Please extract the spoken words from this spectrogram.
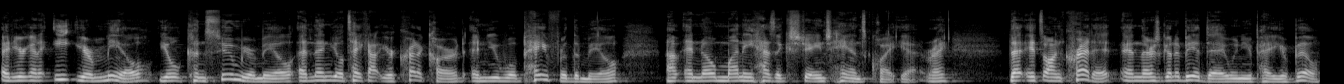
and you're going to eat your meal, you'll consume your meal, and then you'll take out your credit card and you will pay for the meal. Uh, and no money has exchanged hands quite yet, right? That it's on credit, and there's going to be a day when you pay your bill.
